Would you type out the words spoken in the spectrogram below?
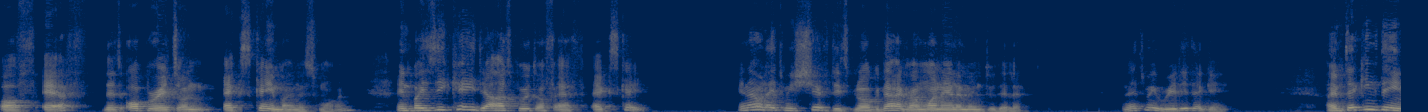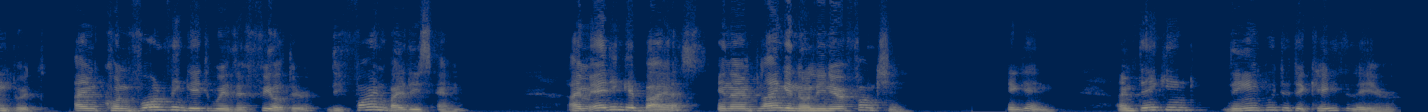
of f that operates on xk minus 1, and by zk the output of fxk. And now let me shift this block diagram one element to the left. Let me read it again. I'm taking the input, I'm convolving it with a filter defined by this m. I'm adding a bias and I'm applying a nonlinear function. Again, I'm taking the input to the kth layer,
